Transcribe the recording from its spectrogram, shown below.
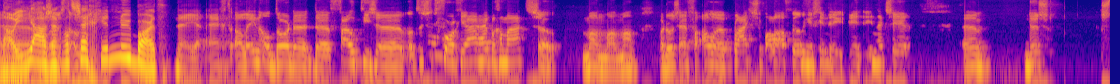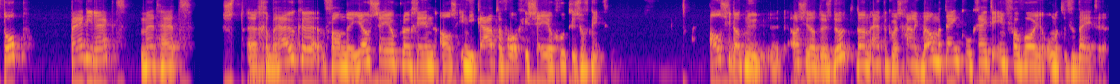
Nou uh, ja, zeg, wat ook... zeg je nu, Bart? Nee, ja, echt. Alleen al door de, de fout die ze, wat is het, vorig jaar hebben gemaakt. Zo, man, man, man. Waardoor ze even alle plaatjes op alle afbeeldingen gingen indexeren. Um, dus stop per direct met het uh, gebruiken van de Yoast SEO plugin als indicator voor of je SEO goed is of niet. Als je dat nu, als je dat dus doet, dan heb ik waarschijnlijk wel meteen concrete info voor je om het te verbeteren.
